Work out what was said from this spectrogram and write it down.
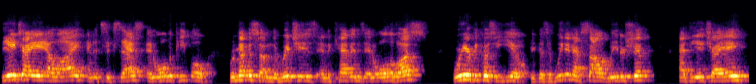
the HIALI and its success, and all the people remember something the Riches and the Kevins and all of us, we're here because of you. Because if we didn't have solid leadership at the HIA,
